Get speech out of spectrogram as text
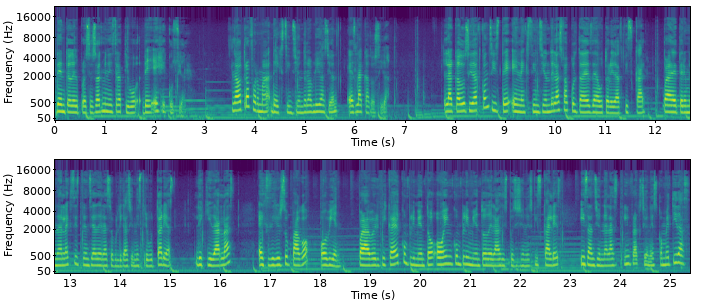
dentro del proceso administrativo de ejecución. La otra forma de extinción de la obligación es la caducidad. La caducidad consiste en la extinción de las facultades de autoridad fiscal para determinar la existencia de las obligaciones tributarias, liquidarlas, exigir su pago o bien para verificar el cumplimiento o incumplimiento de las disposiciones fiscales y sancionar las infracciones cometidas.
